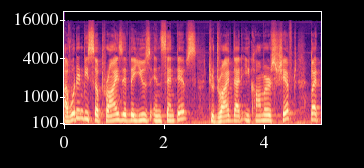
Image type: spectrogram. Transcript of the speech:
I wouldn't be surprised if they use incentives to drive that e-commerce shift. But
